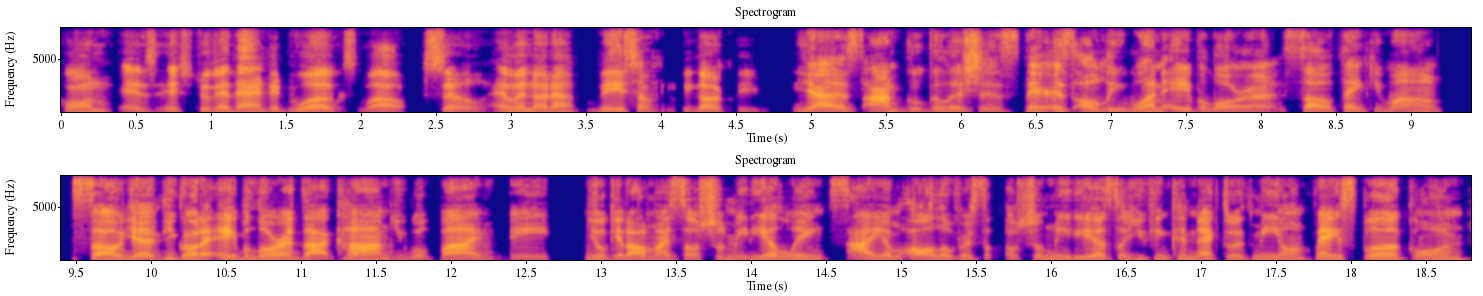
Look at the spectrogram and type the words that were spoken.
com is, is together and it works. Wow. So, Evanora, ways of reaching out you. Yes, I'm Googleicious. There is only one Avalaura. So thank you, Mom. So yeah, if you go to avalaura.com, you will find me. You'll get all my social media links. I am all over social media. So you can connect with me on Facebook, on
